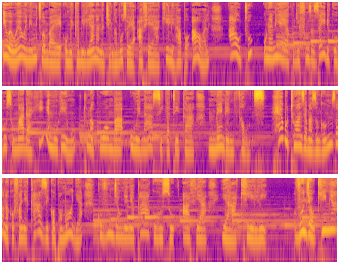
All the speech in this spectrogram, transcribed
Iwe wewe ni mtu ambaye umekabiliana na changamoto ya afya ya akili hapo awali au tu una nia ya kujifunza zaidi kuhusu mada hii muhimu, tunakuomba uwe nasi katika Mending Thoughts. Hebu tuanze mazungumzo na kufanya kazi kwa pamoja kuvunja unyanyapaa kuhusu afya ya akili. Vunja ukimya,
